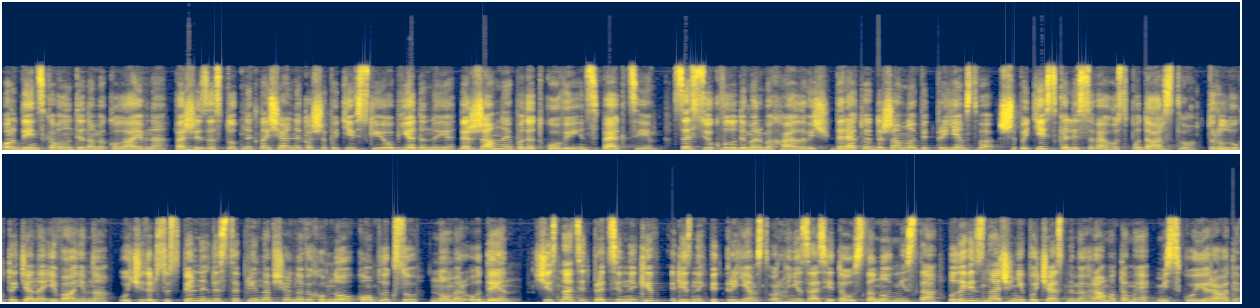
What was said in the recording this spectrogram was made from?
Ординська Валентина Миколаївна, перший заступник начальника Шепетівської об'єднаної державної податкової інспекції. Сасюк Володимир Михайлович, директор державного підприємства Шепетівське лісове господарство, Турлук Тетяна Іванівна, учитель суспільних дисциплін навчально-виховного комплексу номер 1 16 працівників різних підприємств, організацій та установ міста були відзначені почесними грамотами міської ради.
